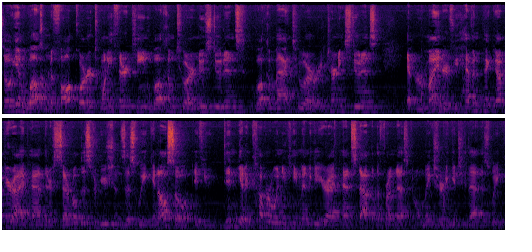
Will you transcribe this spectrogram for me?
So again, welcome to Fall Quarter 2013. Welcome to our new students. Welcome back to our returning students. A reminder, if you haven't picked up your iPad, there's several distributions this week. And also, if you didn't get a cover when you came in to get your iPad, stop at the front desk and we'll make sure to get you that this week.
